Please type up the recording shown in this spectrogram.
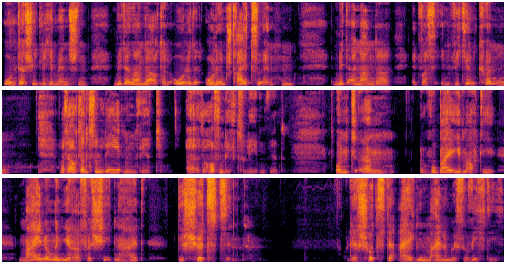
unterschiedliche Menschen miteinander, auch dann ohne, ohne im Streit zu enden, miteinander etwas entwickeln können, was auch dann zu leben wird also hoffentlich zu leben wird. Und ähm, wobei eben auch die Meinungen ihrer Verschiedenheit geschützt sind. Und der Schutz der eigenen Meinung ist so wichtig,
